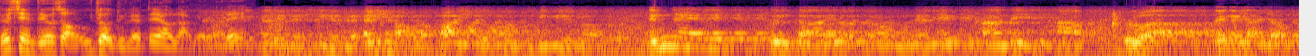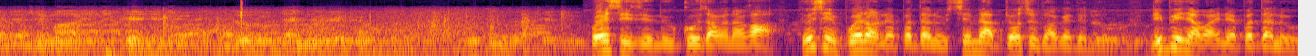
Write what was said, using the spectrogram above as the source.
ရုပ်ရှင်တရုပ်ဆောင်ဦးကျော်သူလည်းတက်ရောက်လာခဲ့ပါတယ်အဲ့ဒီလည်းရှိတယ်ပြအဲ့ဒီဟာကိုတော့ဘာကြီးလုံးမှမပြီးဘူးနည်းနည်းလေးဖွင့်စားရတော့ကျွန်တော်နည်းနည်းလေးခံနေအားသူတို့ကနိုင်ငံခြားရောက်တဲ့အချိန်မှာဒီခဲ့နေတော့သူတို့တိုင်မှုတွေကိုကိုသူတို့ထည့်ပြီးပွဲစီစဉ်သူကိုဇာကနာကရုပ်ရှင်ပွဲတော်နဲ့ပတ်သက်လို့ရှင်းပြပြောဆိုသွားခဲ့တယ်လို့ဤပညာပိုင်းနဲ့ပတ်သက်လို့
